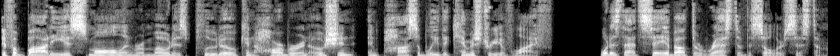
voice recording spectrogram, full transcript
If a body as small and remote as Pluto can harbor an ocean and possibly the chemistry of life, what does that say about the rest of the solar system?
